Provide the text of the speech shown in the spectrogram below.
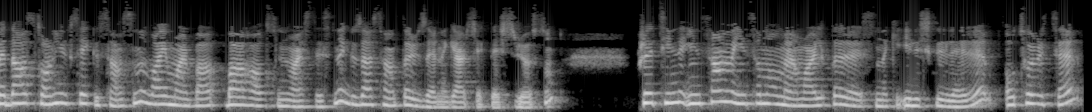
ve daha sonra yüksek lisansını Weimar Bauhaus Üniversitesi'nde güzel sanatlar üzerine gerçekleştiriyorsun. Pratiğinde insan ve insan olmayan varlıklar arasındaki ilişkileri, otorite,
